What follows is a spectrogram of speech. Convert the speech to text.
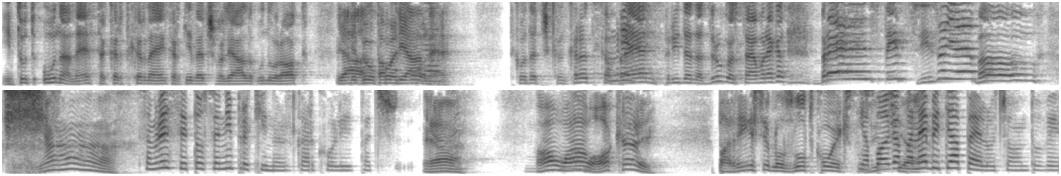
In tudi una, ne, takrat kar naenkrat ni več veljalo, un rok, Ja, ja, je bil koljame. pol. Tako da, če enkrat, ko Bren res- pride na drugo stran, reče: Bren, spet si zajebal. Ja, Sem res, se to se ni prekinil, karkoli. Pač. ja. Oh, wow, ok. Pa res je bilo zelo tako Ja, eksplozivno. pa ga pa ne bi tja pel, če on to ve.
